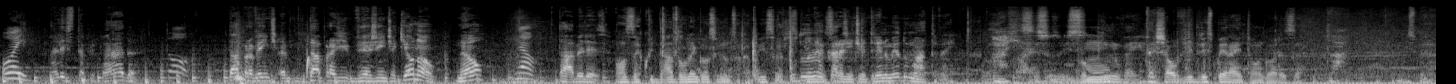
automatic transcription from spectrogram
Oi, Alice, tá preparada? tô. Dá pra, ver, dá pra ver a gente aqui ou não? Não? Não. Tá, beleza. Nossa, Zé, cuidado, olha um negócio ali na sua cabeça. olha, Tudo na minha espinho, cara, gente. Eu entrei no meio do mato, velho. Ai, esse espinho, Vamos velho. fechar o vidro e esperar então agora, Zé. Tá, vamos esperar.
